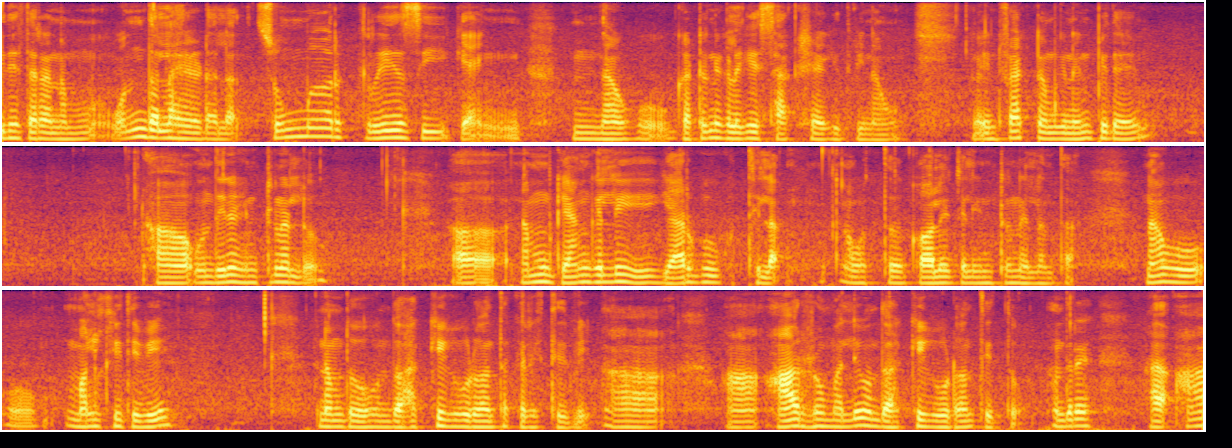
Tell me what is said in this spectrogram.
ಇದೇ ಥರ ನಮ್ಮ ಒಂದಲ್ಲ ಎರಡಲ್ಲ, ಸುಮಾರು ಕ್ರೇಜಿ ಗ್ಯಾಂಗ್ ನಾವು ಘಟನೆಗಳಿಗೆ ಸಾಕ್ಷಿಯಾಗಿದ್ವಿ ನಾವು. ಇನ್ಫ್ಯಾಕ್ಟ್ ನಮಗೆ ನೆನಪಿದೆ ಒಂದಿನ ಇಂಟರ್ನಲ್ಲು ನಮ್ಮ ಗ್ಯಾಂಗಲ್ಲಿ ಯಾರಿಗೂ ಗೊತ್ತಿಲ್ಲ, ಅವತ್ತು ಕಾಲೇಜಲ್ಲಿ ಇಂಟರ್ನಲ್ ಅಂತ. ನಾವು ಮಲಗಿದ್ದೀವಿ ನಮ್ಮದು ಒಂದು ಹಕ್ಕಿಗೂಡು ಅಂತ ಕರಿತಿದ್ವಿ. ಆ ರೂಮಲ್ಲಿ ಒಂದು ಹಕ್ಕಿಗೂಡು ಅಂತಿತ್ತು. ಅಂದರೆ ಆ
